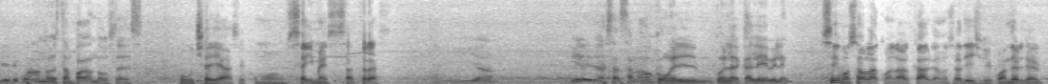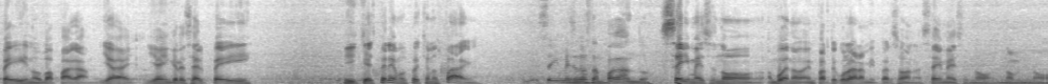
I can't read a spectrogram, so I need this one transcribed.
¿Y desde cuándo no están pagando a ustedes? Pucha, ya hace como seis meses atrás. ya. ¿Has hablado con el, con el alcalde de Belén? Sí, hemos hablado con el alcalde, nos ha dicho que cuando él del PI nos va a pagar. Ya, ya ingresé al PI y que esperemos pues que nos paguen. Seis meses no están pagando. Seis meses no, bueno, en particular a mi persona, seis meses no, no, no.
